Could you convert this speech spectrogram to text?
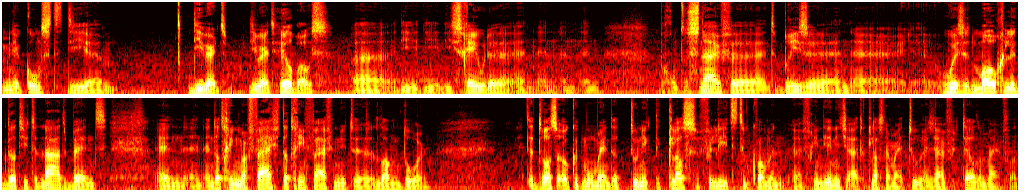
meneer Konst, die, uh, die, werd, die werd heel boos. Uh, die, die, die schreeuwde en, en, en, en begon te snuiven en te briezen. En hoe is het mogelijk dat je te laat bent? En, en, en dat ging maar vijf, dat ging vijf minuten lang door. Het was ook het moment dat toen ik de klas verliet... toen kwam een vriendinnetje uit de klas naar mij toe... en zij vertelde mij van,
